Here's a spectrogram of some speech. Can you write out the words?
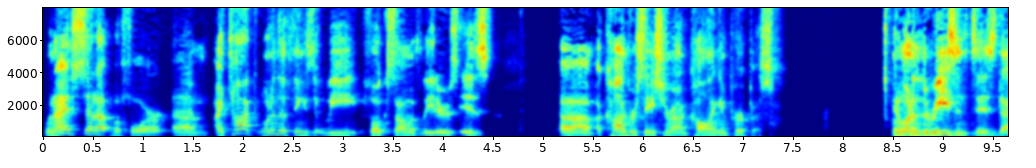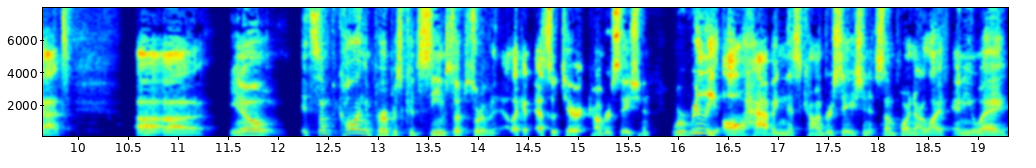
when I've set up before, um, I talk. One of the things that we focus on with leaders is uh, a conversation around calling and purpose. And one of the reasons is that uh, you know it's some calling and purpose could seem sort of an, like an esoteric conversation. We're really all having this conversation at some point in our life anyway.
